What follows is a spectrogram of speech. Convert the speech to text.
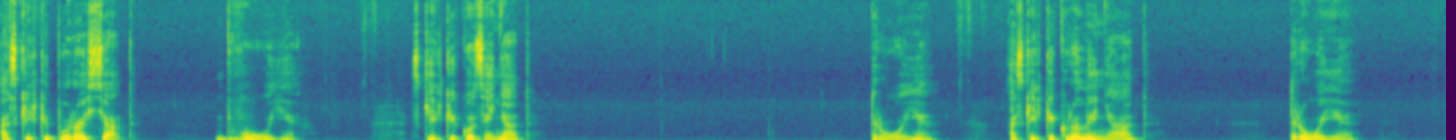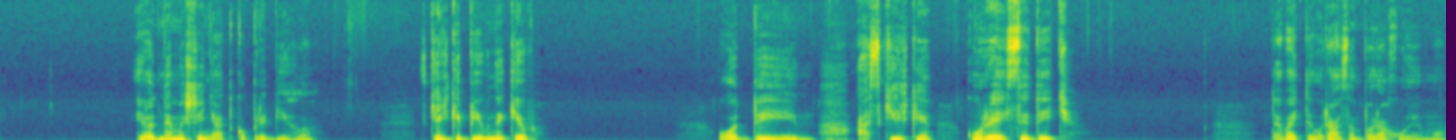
А скільки поросят? Двоє. Скільки козенят? Троє. А скільки кроленят? Троє. І одне мишенятко прибігло. Скільки півників? Один. А скільки курей сидить? Давайте разом порахуємо.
